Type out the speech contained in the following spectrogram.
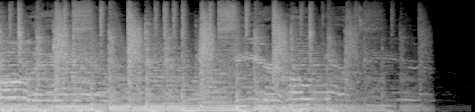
falling.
